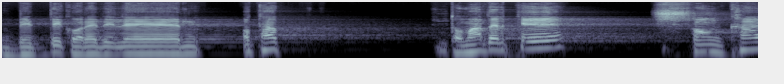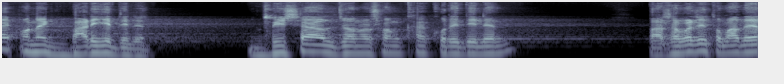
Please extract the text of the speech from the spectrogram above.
বৃদ্ধি করে দিলেন। অর্থাৎ তোমাদেরকে সংখ্যায় অনেক বাড়িয়ে দিলেন, বিশাল জনসংখ্যা করে দিলেন। পাশাপাশি তোমাদের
